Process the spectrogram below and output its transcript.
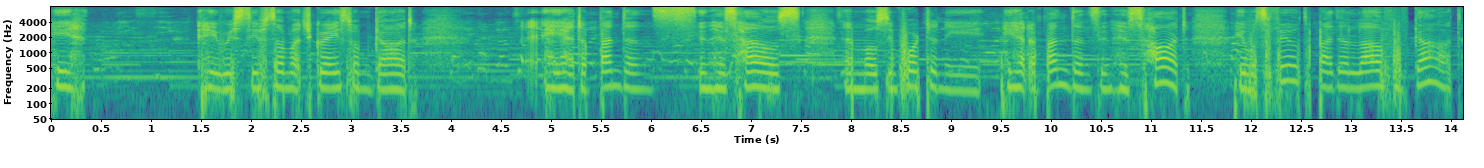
he he received so much grace from God. He had abundance in his house, and most importantly, he had abundance in his heart. He was filled by the love of God.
